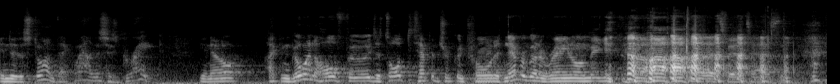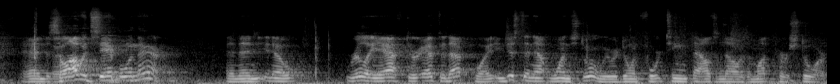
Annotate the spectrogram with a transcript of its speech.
into the store. I'm like, wow, this is great. You know, I can go into Whole Foods. It's all temperature controlled. It's never going to rain on me. That's fantastic. And so I would sample in there. And then, you know, really after after that point, and just in that one store, we were doing fourteen thousand dollars a month per store.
